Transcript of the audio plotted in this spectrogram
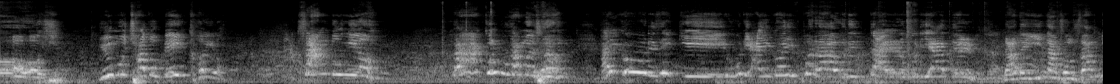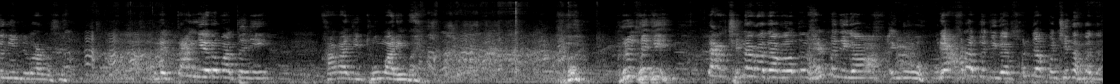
어, 씨, 유모차도 메이커요. 쌍둥이요. 막 끌고 가면서 아이고 우리 새끼 우리 아이고 이뻐라 우리 딸 우리 아들 나도 이나성 쌍둥이인 줄 알았어. 근데 딱 열어봤더니 강아지 두 마리만. 그러더니 딱 지나가다가 어떤 할머니가 아이고 우리 할아버지가 손잡고 지나가다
